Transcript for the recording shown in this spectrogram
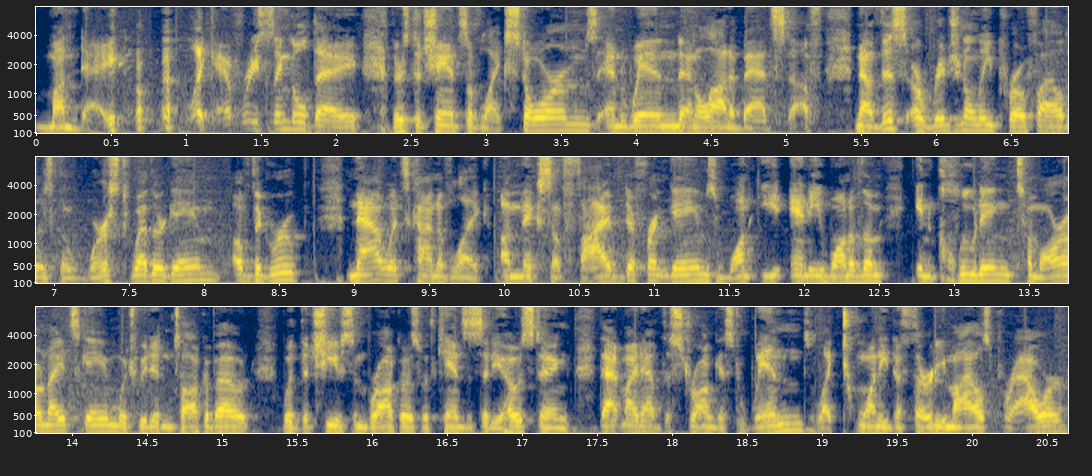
Monday, like every single day. There's the chance of like storms and wind and a lot of bad stuff. Now, this originally profiled as the worst weather game of the group. Now it's kind of like a mix of five different games, one any one of them, including tomorrow night's game, which we didn't talk about with the Chiefs and Broncos with Kansas City hosting. That might have the strongest wind, like 20 to 30 miles per hour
